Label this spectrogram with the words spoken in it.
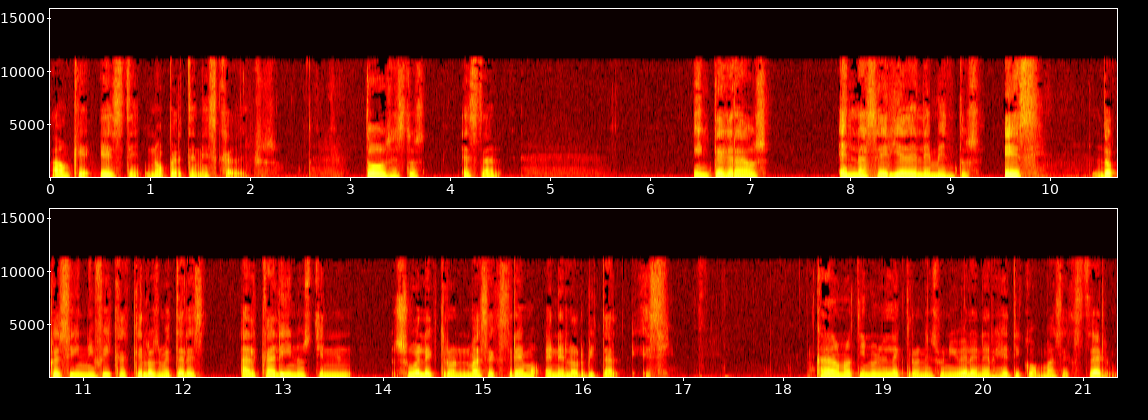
aunque este no pertenezca a ellos. Todos estos están integrados en la serie de elementos S, lo que significa que los metales alcalinos tienen su electrón más extremo en el orbital S. Cada uno tiene un electrón en su nivel energético más extremo,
